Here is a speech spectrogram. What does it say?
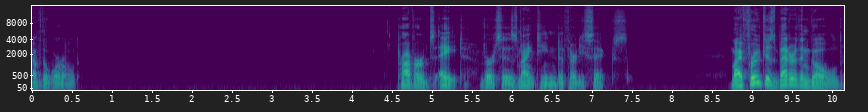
of the world. Proverbs 8, verses 19 to 36. My fruit is better than gold,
